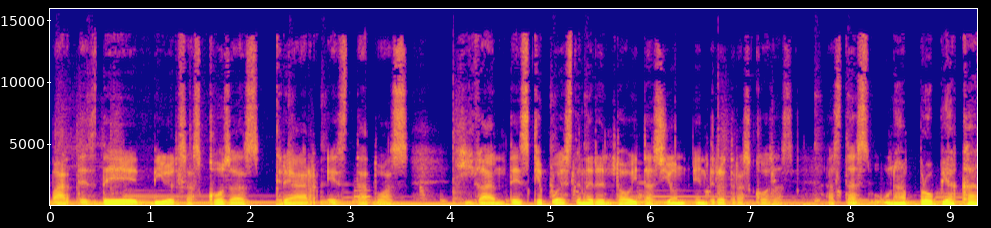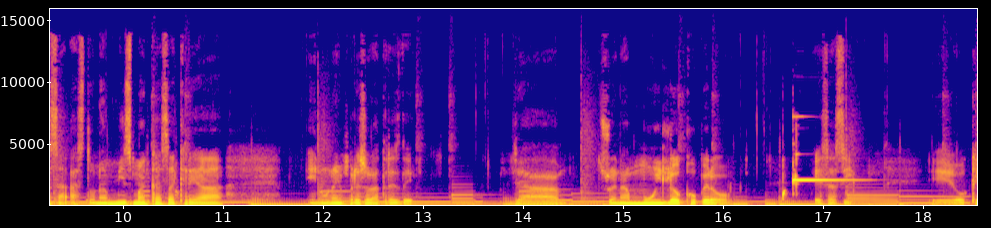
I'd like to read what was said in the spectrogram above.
partes de diversas cosas, crear estatuas gigantes que puedes tener en tu habitación, entre otras cosas. Hasta una propia casa, hasta una misma casa creada en una impresora 3D. Ya suena muy loco, pero es así. Eh, ok.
